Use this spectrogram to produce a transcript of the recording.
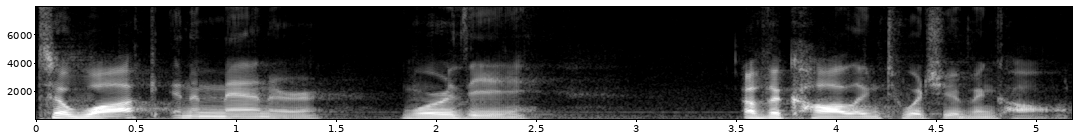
to walk in a manner worthy of the calling to which you have been called.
